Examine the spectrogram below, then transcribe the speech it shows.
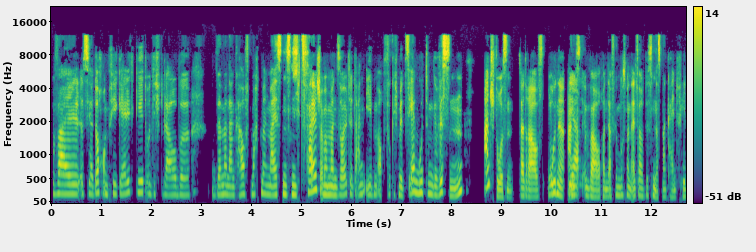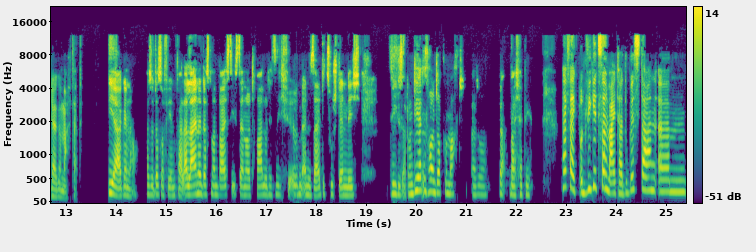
weil es ja doch um viel Geld geht und ich glaube, wenn man dann kauft, macht man meistens nichts falsch, aber man sollte dann eben auch wirklich mit sehr gutem Gewissen anstoßen darauf, ohne Ja. Angst im Bauch. Und dafür muss man einfach wissen, dass man keinen Fehler gemacht hat. Ja, genau. Also das auf jeden Fall. Alleine, dass man weiß, die ist da neutral und jetzt nicht für irgendeine Seite zuständig. Wie gesagt, und die hat einen tollen Job gemacht. Also ja, war ich happy. Perfekt. Und wie geht's dann weiter? Du bist dann, ähm,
